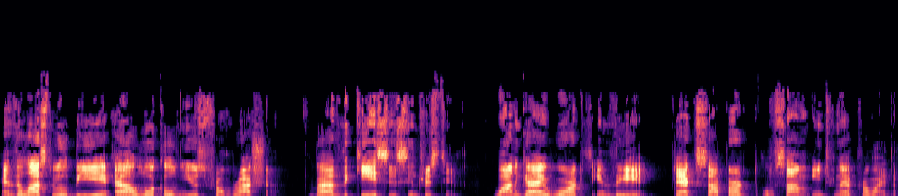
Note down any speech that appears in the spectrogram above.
And the last will be a local news from Russia. But the case is interesting. One guy worked in the tech support of some internet provider.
